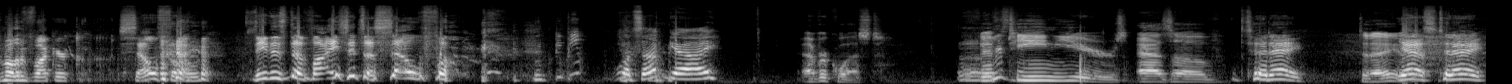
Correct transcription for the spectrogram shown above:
motherfucker. Cell phone. See this device? It's a cell phone. What's up, guy? EverQuest. Uh, 15 years as of Today. Today. Yes, today.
